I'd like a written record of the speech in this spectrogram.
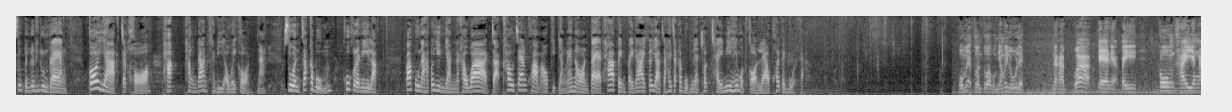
ซึ่งเป็นเรื่องที่รุนแรง ก็อยากจะขอพักทางด้านคดีเอาไว้ก่อนนะ ส่วนจักรบุ๋มคู่กรณีหลัก ป้าปูนาก็ยืนยันนะคะว่าจะเข้าแจ้งความเอาผิดอย่างแน่นอน แต่ถ้าเป็นไปได้ก็อยากจะให้จักรบุ๋มเนี่ยชดใช้หนี้ให้หมดก่อนแล้วค่อยไปบวชค่ะ ผมเนี่ยส่วนตัวผมยังไม่รู้เลยนะครับ ว่าแกเนี่ยไปโกงใครยังไง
